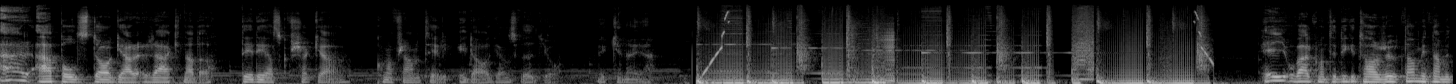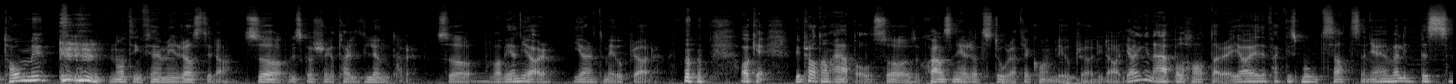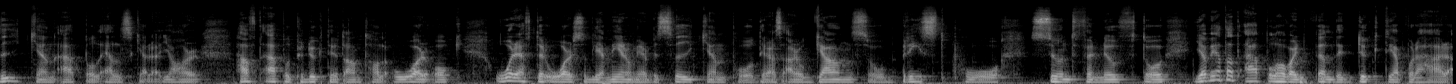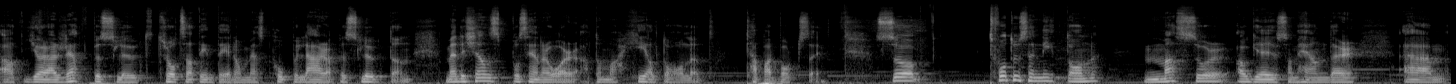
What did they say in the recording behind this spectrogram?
Är Apples dagar räknade? Det är det jag ska försöka komma fram till i dagens video. Mycket nöje. Hej och välkommen till Digital Rutan. Mitt namn är Tommy. Någonting för min röst idag. Så vi ska försöka ta det lite lugnt här. Så vad vi än gör, gör inte mig upprörd. Okej, okay, vi pratar om Apple, så chansen är rätt stor att jag kommer bli upprörd idag. Jag är ingen Apple-hatare, jag är faktiskt motsatsen. Jag är en väldigt besviken Apple-älskare. Jag har haft Apple-produkter ett antal år och år efter år så blir jag mer och mer besviken på deras arrogans och brist på sunt förnuft. Och jag vet att Apple har varit väldigt duktiga på det här att göra rätt beslut trots att det inte är de mest populära besluten. Men det känns på senare år att de har helt och hållet tappat bort sig. Så 2019, massor av grejer som händer. Um,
